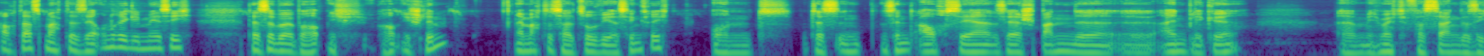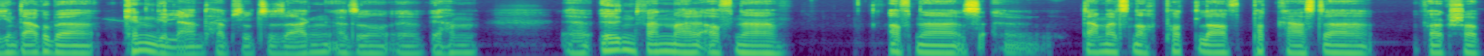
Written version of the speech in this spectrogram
Auch das macht er sehr unregelmäßig. Das ist aber überhaupt nicht, überhaupt nicht schlimm. Er macht es halt so, wie er es hinkriegt. Und das sind, sind auch sehr, sehr spannende äh, Einblicke. Ähm, ich möchte fast sagen, dass ich ihn darüber kennengelernt habe, sozusagen. Also äh, wir haben äh, irgendwann mal auf einer, auf einer äh, damals noch Podlove Podcaster Workshop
